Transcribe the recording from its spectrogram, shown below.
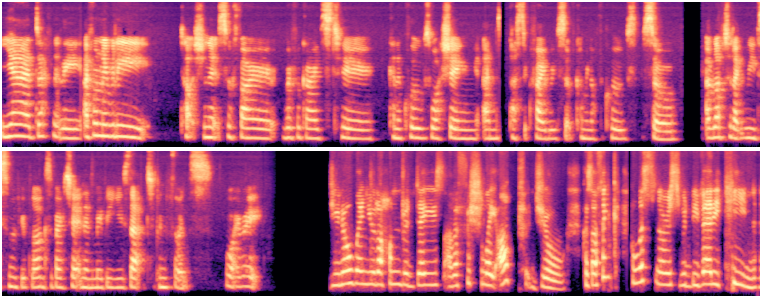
yeah definitely I've only really touched on it so far with regards to kind of clothes washing and plastic fibres sort of coming off the clothes. So I'd love to like read some of your blogs about it and then maybe use that to influence what I write. Do you know when your 100 days are officially up, Joe? Because I think listeners would be very keen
